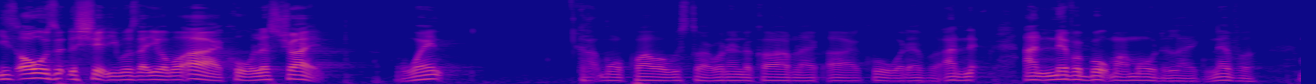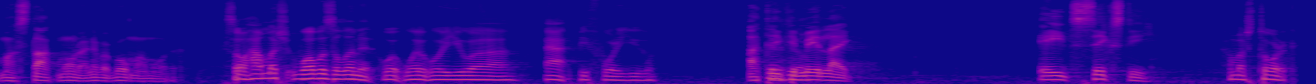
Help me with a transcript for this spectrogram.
He's always with the shit. He was like, yo, bro, all right, cool, let's try it. Went, got more power. We start running the car. I'm like, all right, cool, whatever. I, ne- I never broke my motor, like never. My stock motor, I never broke my motor. So how much? What was the limit? What, what were you uh, at before you? I think it made like 860. How much torque?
